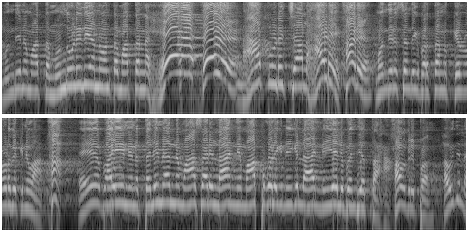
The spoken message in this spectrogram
ಮುಂದಿನ ಮಾತ ಮುಂದುಳಿಲಿ ಅನ್ನುವಂತ ಮಾತನ್ನ ಹೇಳಿ. ಹೇಳಿ. ನಾಲ್ಕು ನುಡಿ ಚಾಲ್ ಹಾಡಿ. ಹಾಡಿ. ಮುಂದಿನ ಸಂದಿಗೆ ಬರ್ತಾನ ನೋಡ್ಬೇಕು ನೀವು. ಹಾ. ಏ ಬಾಯಿ ನಿನ್ನ ತಲೆ ಮೇಲೆ ನಿಮ್ಮ ಆಸಾರಿಲ್ಲ ನಿಮ್ಮ ಅಪ್ಪಗಳಿಗೆ ನೀಗಿಲ್ಲ ನೀ ಎಲ್ಲಿ ಬಂದಿಯತ್ತ ಹೌದ್ರಿಪ್ಪ. ಹೌದಿಲ್ಲ?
